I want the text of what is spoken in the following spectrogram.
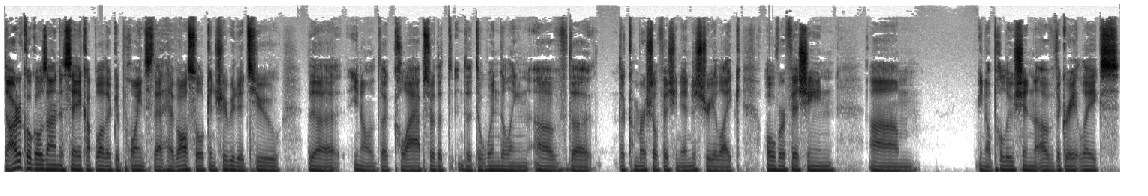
the article goes on to say a couple other good points that have also contributed to the, you know, the collapse or the the dwindling of the the commercial fishing industry, like overfishing, um, you know, pollution of the Great Lakes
